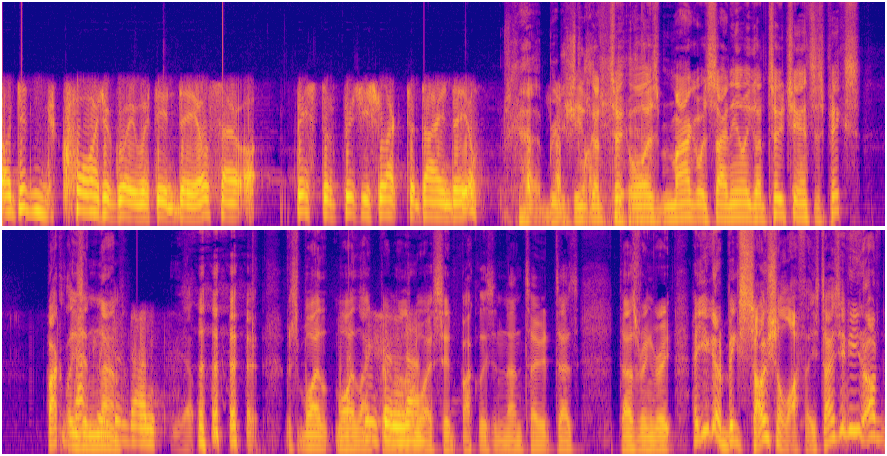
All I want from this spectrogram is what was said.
I didn't quite agree with it, Neil, so uh, best of British luck today, Neil. Uh, British. You've luck. got two, or as Margaret would say, Neil, you've got two chances picks. Buckley's and Buckley's none. and done. It's my my late and grandmother always said Buckley's and none too. It does does ring. Re- hey, you got a big social life these days. Have you? I've,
